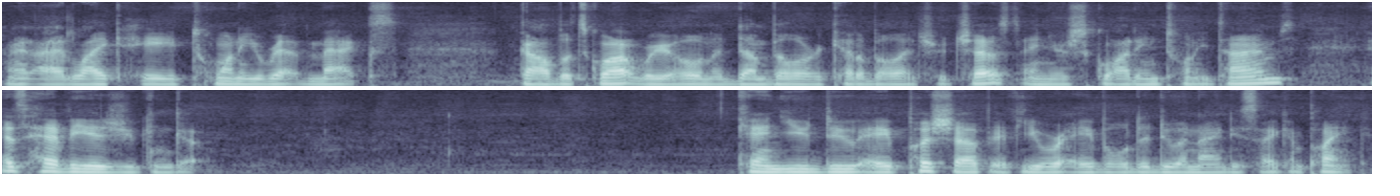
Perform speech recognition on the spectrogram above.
Right? I like a 20 rep max goblet squat where you're holding a dumbbell or a kettlebell at your chest and you're squatting 20 times as heavy as you can go. Can you do a push up if you were able to do a 90 second plank?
